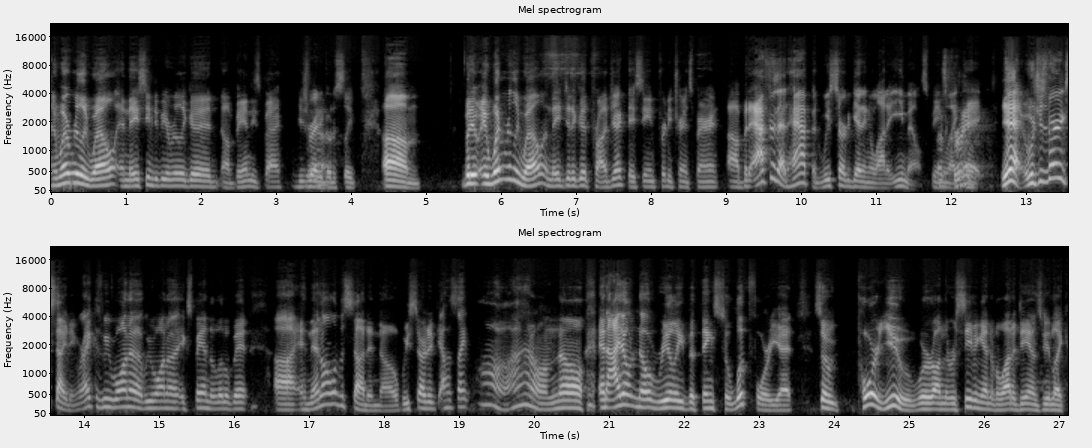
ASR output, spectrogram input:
And it went really well, and they seem to be a really good. Uh, Bandy's back; he's ready yeah. to go to sleep. Um, but it, it, went really well and they did a good project. They seemed pretty transparent. Uh, but after that happened we started getting a lot of emails being That's like great. hey yeah which is very exciting right? Because we want to we want to expand a little bit. Uh, and then all of a sudden though we started i was like oh i don't know. And i don't know really the things to look for yet. So poor you were on the receiving end of a lot of DMs being like,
